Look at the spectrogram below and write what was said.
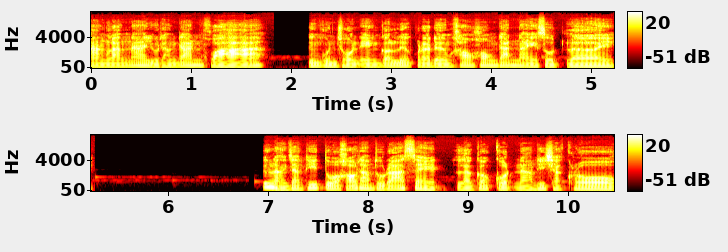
อ่างล้างหน้าอยู่ทางด้านขวา ซึ่งคุณชนเองก็เลือกประเดิมเข้าห้องด้านในสุดเลย ซึ่งหลังจากที่ตัวเขาทำธุระเสร็จ แล้วก็กดน้ำที่ชักโครก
